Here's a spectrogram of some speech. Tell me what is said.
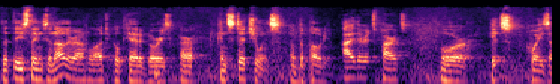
that these things in other ontological categories are constituents of the podium, either its parts or its quasi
